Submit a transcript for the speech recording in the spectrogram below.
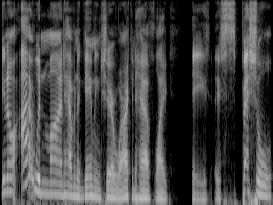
You know, I wouldn't mind having a gaming chair where I could have like a a special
